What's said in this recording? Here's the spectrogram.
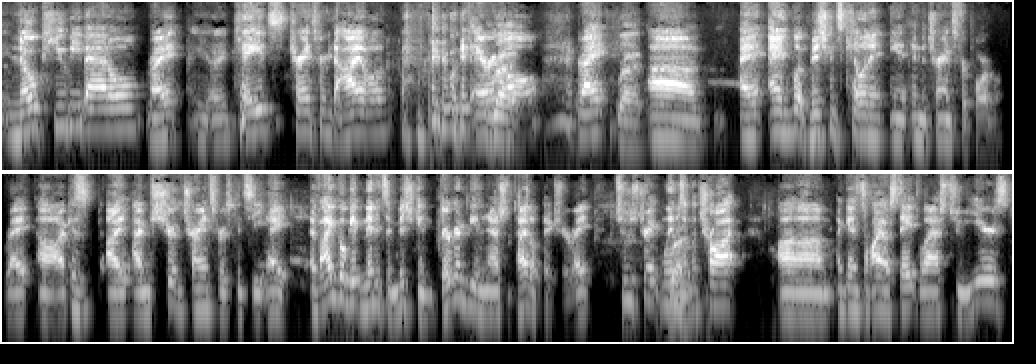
them. No QB battle, right? Uh, Cade's transferring to Iowa with Eric Right. Hall, right? Right. Um, and, and look, Michigan's killing it in, in the transfer portal, right? Because I I'm sure the transfers can see, hey, if I go get minutes in Michigan, they're going to be in the national title picture, right? Two straight wins Right. on the trot um, against Ohio State the last two years,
